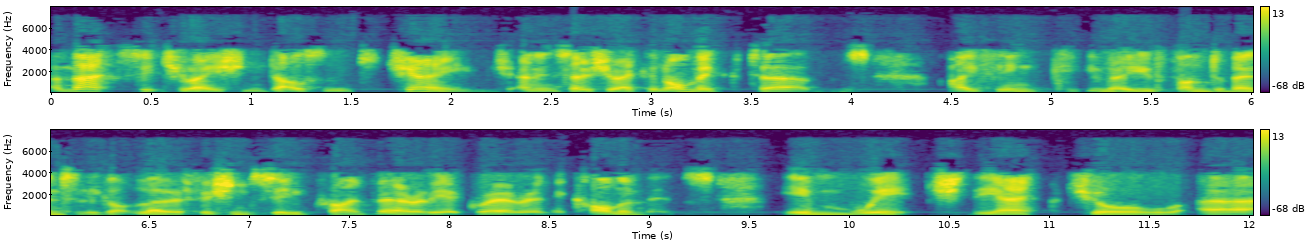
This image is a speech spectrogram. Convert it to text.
And that situation doesn't change. And in socioeconomic terms, I think you know you've fundamentally got low efficiency, primarily agrarian economies, in which the actual uh,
